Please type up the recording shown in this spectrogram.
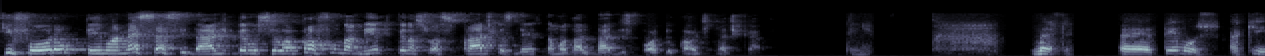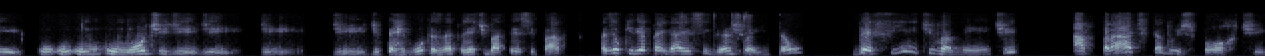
que foram tendo a necessidade pelo seu aprofundamento, pelas suas práticas dentro da modalidade de esporte do qual eles praticavam. Entendi. Mestre, é, temos aqui um, um, um monte de, de, de, de, de perguntas né, para a gente bater esse papo, mas eu queria pegar esse gancho aí. Então, definitivamente, a prática do esporte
